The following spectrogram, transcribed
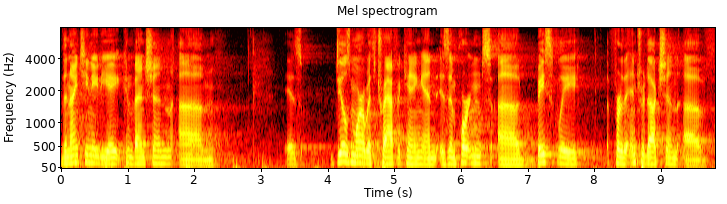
The 1988 convention um, is deals more with trafficking and is important uh, basically for the introduction of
